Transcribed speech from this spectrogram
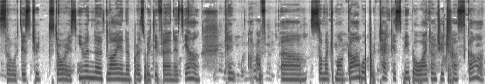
So with these two stories, even the lion and the birds will defend its young. Can um, so much more God will protect His people. Why don't you trust God?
